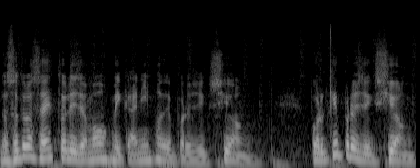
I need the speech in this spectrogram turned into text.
Nosotros a esto le llamamos mecanismo de proyección. ¿Por qué proyección?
